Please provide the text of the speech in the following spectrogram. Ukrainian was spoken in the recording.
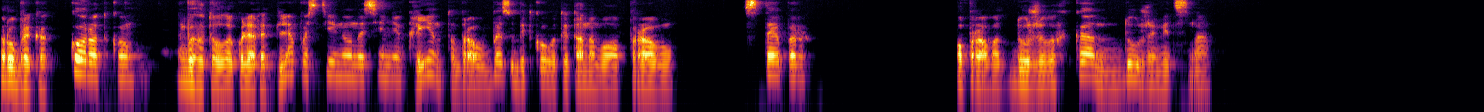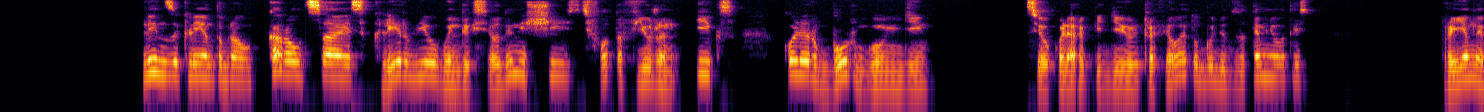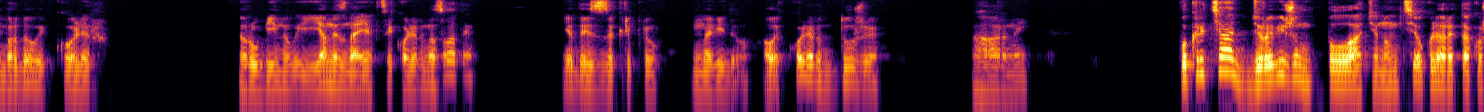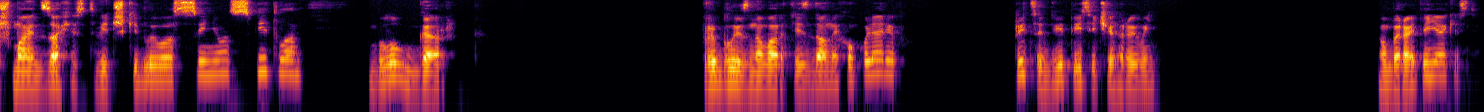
Рубрика коротко. Виготовили окуляри для постійного носіння. Клієнт обрав безубіткову титанову оправу степер. Оправа дуже легка, дуже міцна. Лінзи клієнт обрав Carl Zeiss Clearview в індексі 1.6 Photo Fusion X колір Бургунді. Ці окуляри під дією ультрафіолету будуть затемнюватись. Приємний бордовий колір. Рубіновий. Я не знаю, як цей колір назвати. Я десь закріплю на відео. Але колір дуже гарний. Покриття Duravision Platinum. Ці окуляри також мають захист від шкідливого синього світла. Blue Guard. Приблизна вартість даних окулярів 32 тисячі гривень. Обирайте якість.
